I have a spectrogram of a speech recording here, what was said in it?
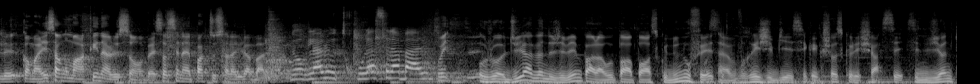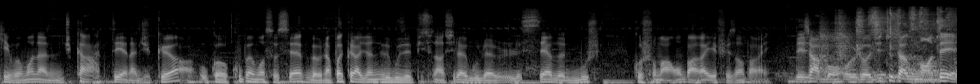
Le- comme Alice a remarqué dans le sang, ben ça, c'est l'impact sur la balle. Donc là, le trou, là, c'est la balle. Oui. Aujourd'hui, la viande de gibier, par, la route, par rapport à ce que nous nous fait, c'est un vrai gibier, c'est quelque chose que les chassés. C'est une viande qui est vraiment dans du caractère, dans du cœur. Ou quand on coupe un morceau de cerf, ben, on n'a pas que la viande, le goût d'épices, on a aussi le goût le, le cerf de notre bouche. Cochon marron, pareil, et faisan, pareil. Déjà, bon, aujourd'hui, tout a augmenté,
